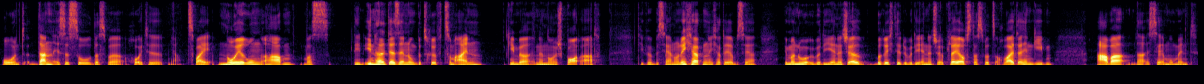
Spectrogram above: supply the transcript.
Und dann ist es so, dass wir heute ja, zwei Neuerungen haben, was den Inhalt der Sendung betrifft. Zum einen gehen wir in eine neue Sportart, die wir bisher noch nicht hatten. Ich hatte ja bisher immer nur über die NHL berichtet, über die NHL Playoffs. Das wird es auch weiterhin geben. Aber da ist ja im Moment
